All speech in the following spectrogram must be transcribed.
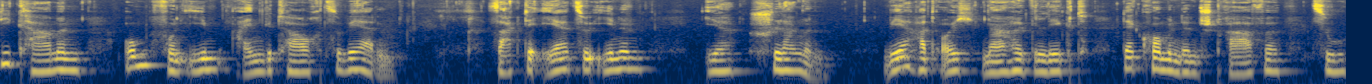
die kamen, um von ihm eingetaucht zu werden. Sagte er zu ihnen, ihr Schlangen, wer hat euch nahegelegt, der kommenden Strafe zu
